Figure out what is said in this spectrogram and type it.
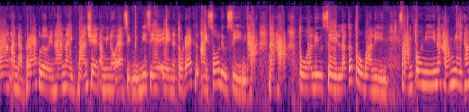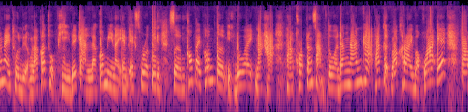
บ้างอันดับแรกเลยนะคะในบ a นเชนอะมิโนแอซิดหรือ BCAA เนี่ยตัวแรกคือไอโซลิวซีนค่ะนะคะตัวลิวซีนแล้วก็ตัววาลีน 3 ตัวนี้นะคะมีทั้งในถั่วเหลืองแล้วก็ถั่วพีด้วยกัน แล้วก็มีใน MX โปรตีนเสริมเข้าไปเพิ่มเติมอีกด้วยนะคะทั้งครบทั้ง 3 ตัวดังนั้นค่ะ ถ้าเกิดว่าใครบอกว่าเอ๊ะเรา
